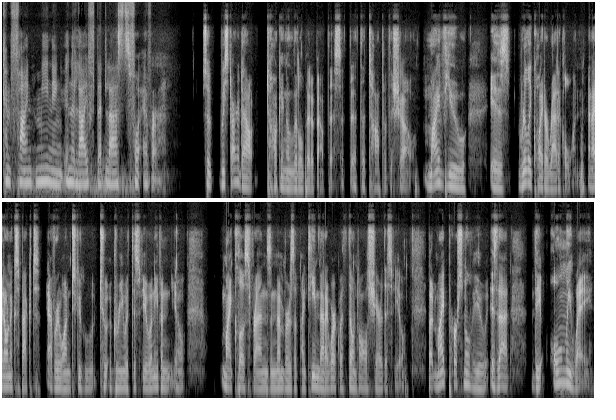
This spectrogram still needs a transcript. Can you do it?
can find meaning in a life that lasts forever? So, we started out talking a little bit about this at the, at the top of the show. My view is really quite a radical one, and I don't expect everyone to to agree with this view. And even you know, my close friends and members of my team that I work with don't all share this view. But my personal view is that the only way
